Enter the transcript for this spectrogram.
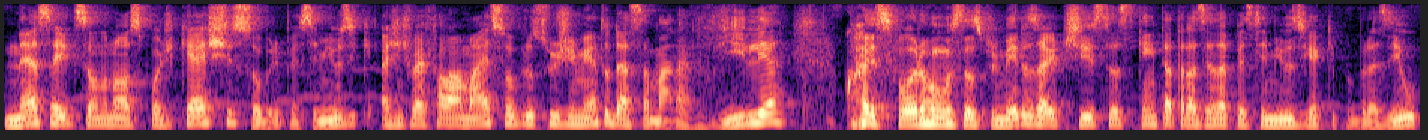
Nessa edição do nosso podcast sobre PC Music, a gente vai falar mais sobre o surgimento dessa maravilha, quais foram os seus primeiros artistas, quem tá trazendo a PC Music aqui pro Brasil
